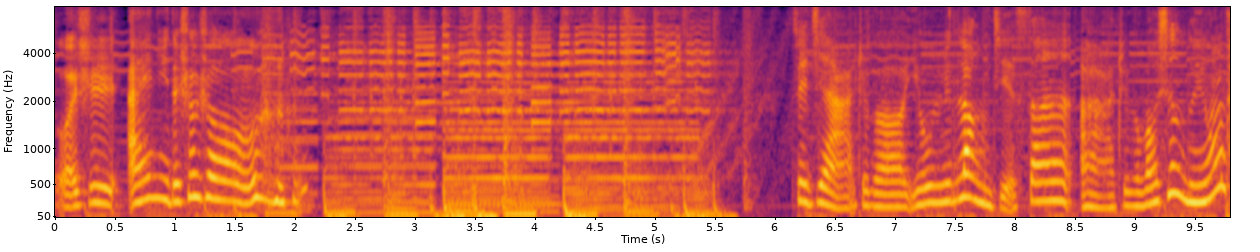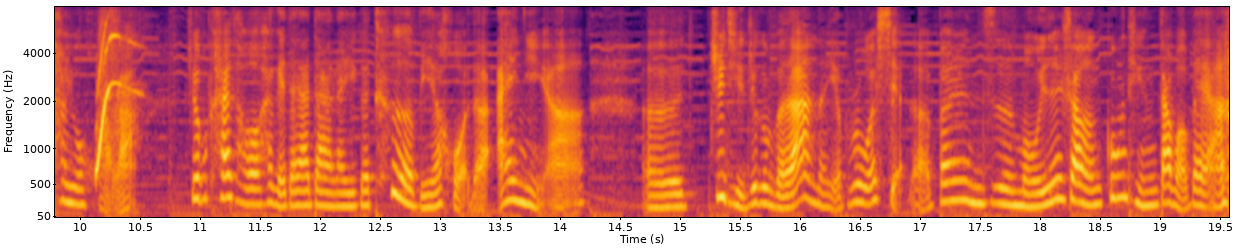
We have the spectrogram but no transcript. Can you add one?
我是爱你的兽兽。最近啊，这个由于《浪姐三》啊，这个王心凌她又火了。这不开头还给大家带来一个特别火的“爱你”啊，呃，具体这个文案呢也不是我写的，搬运自某音上宫廷大宝贝啊。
